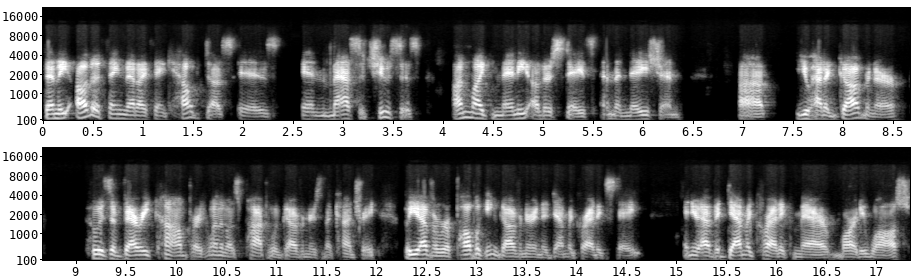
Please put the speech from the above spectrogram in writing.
Then the other thing that I think helped us is in Massachusetts, unlike many other states and the nation, uh, you had a governor who is a very calm person, one of the most popular governors in the country, but you have a Republican governor in a Democratic state, and you have a Democratic mayor, Marty Walsh,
